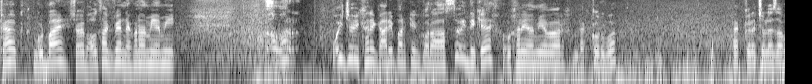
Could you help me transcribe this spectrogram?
যাই হোক গুড বাই সবাই ভালো থাকবেন। এখন আমি আমি আমার ওই যে ওইখানে গাড়ি পার্কিং করা আছে ওইদিকে, ওখানে আমি আবার ব্যাক করব। ব্যাক করে চলে যাব।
